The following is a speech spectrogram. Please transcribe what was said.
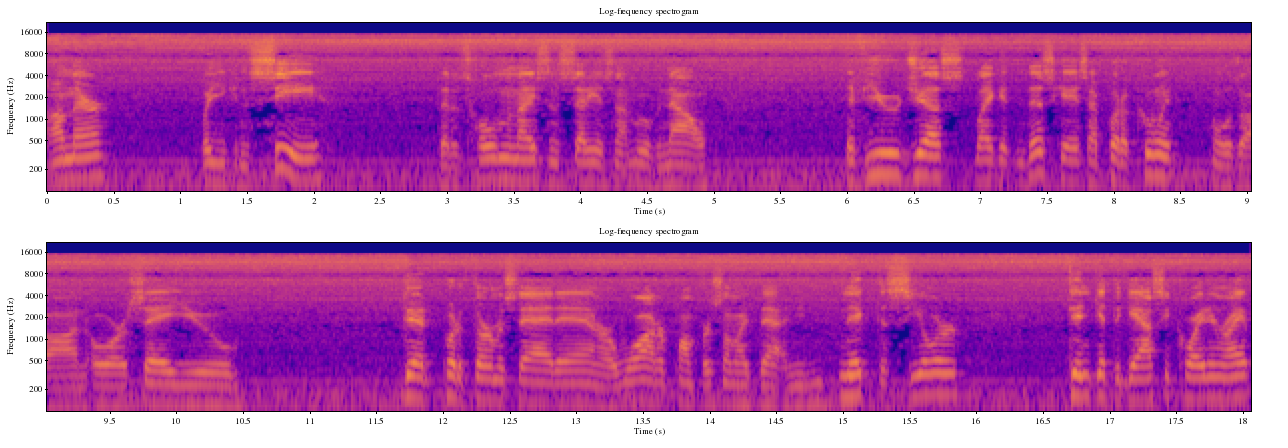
on there. But you can see that it's holding nice and steady, it's not moving. Now, if you just, like in this case, I put a coolant hose on, or say you did put a thermostat in, or a water pump or something like that, and you nick the sealer, didn't get the gasket quite in right,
